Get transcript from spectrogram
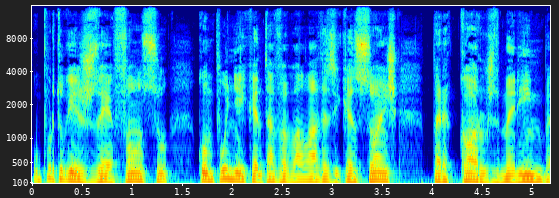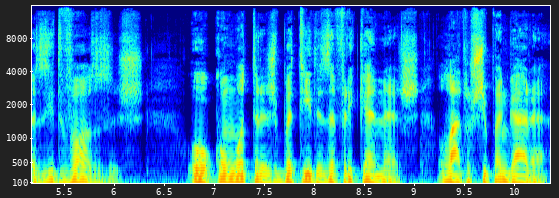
o português José Afonso compunha e cantava baladas e canções para coros de marimbas e de vozes, ou com outras batidas africanas, lá do Chipangara.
